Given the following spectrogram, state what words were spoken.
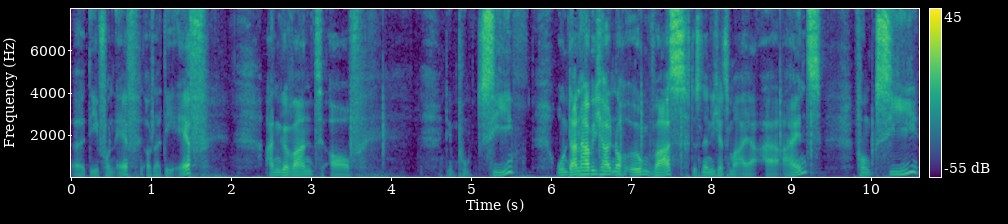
äh, d von f oder df, angewandt auf den Punkt c. Und dann habe ich halt noch irgendwas, das nenne ich jetzt mal R1, von Xi,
